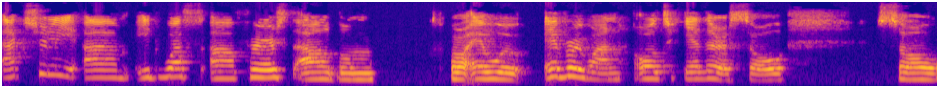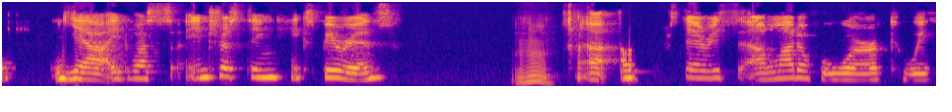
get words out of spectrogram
actually, um, it was our first album for every, everyone all together. So, so yeah, it was interesting experience. Mhm. Uh, of course, there is a lot of work with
